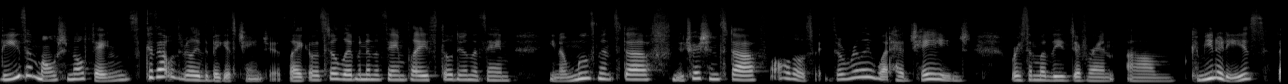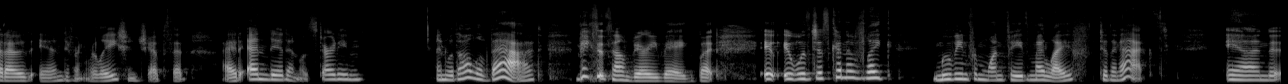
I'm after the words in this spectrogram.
these emotional things because that was really the biggest changes. Like i was still living in the same place still doing the same you know movement stuff nutrition stuff all those things. So really what had changed were some of these different um, communities that i was in different relationships that i had ended and was starting and with all of that, it makes it sound very vague, but it, it was just kind of like moving from one phase of my life to the next. And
